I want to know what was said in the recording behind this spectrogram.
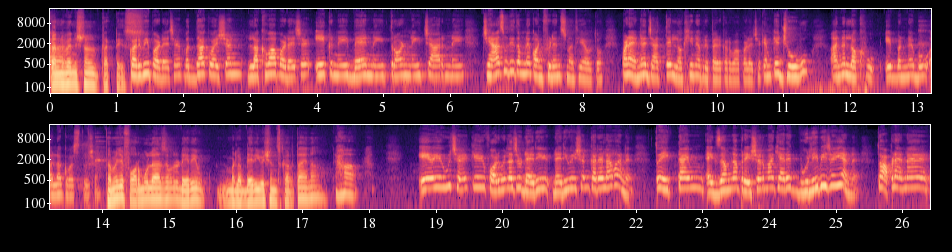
કન્વેન્શનલ પ્રેક્ટિસ કરવી પડે છે. બધા ક્વેશ્ચન લખવા પડે છે. એક નહીં બે નહીં ત્રણ નહીં ચાર નહીં. જ્યાં સુધી તમને કોન્ફિડન્સ નથી આવતો. પણ એને જાતે લખીને પ્રિપેર કરવા પડે છે. કેમ કે જોવું અને લખવું એ બંને બહુ અલગ વસ્તુ છે. તમે જે ફોર્મ્યુલાઝ મતલબ ડેરી મતલબ ડેરિવેશન્સ કરતા એના? હા. એ એવું છે કે ફોર્મ્યુલા જો ડેરી ડેરિવેશન કરેલા હોય ને તો એક ટાઈમ એક્ઝામના પ્રેશરમાં ક્યારેક ભૂલી બી જઈએ ને તો આપણે એને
